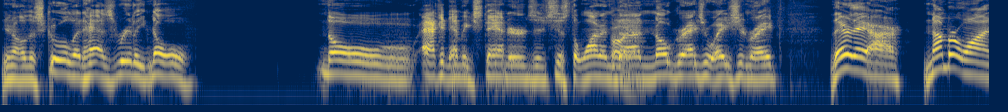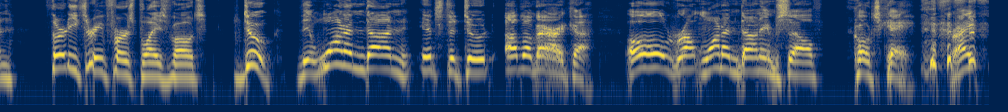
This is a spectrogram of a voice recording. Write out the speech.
You know, the school that has really no no academic standards. It's just the one and Oh, yeah. done, no graduation rate. There they are, number one, 33 first place votes. Duke, the one and done Institute of America. Old one and done himself, Coach K, right?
